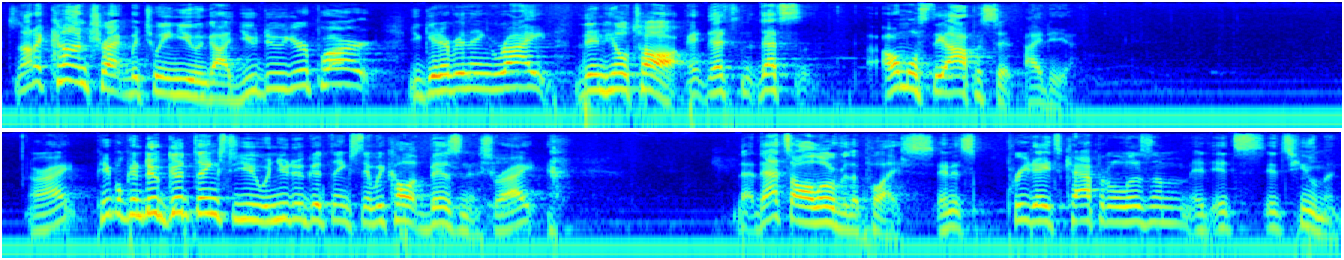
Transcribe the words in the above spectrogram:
It's not a contract between you and God. You do your part, you get everything right, then He'll talk. That's, that's almost the opposite idea. All right? People can do good things to you when you do good things to them. We call it business, right? That's all over the place. And it predates capitalism, it, it's, it's human.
